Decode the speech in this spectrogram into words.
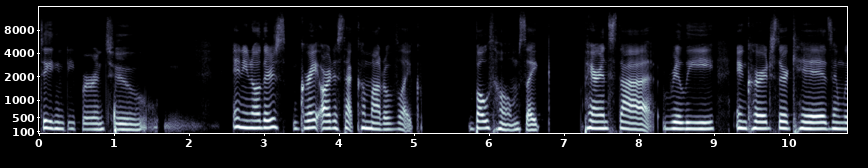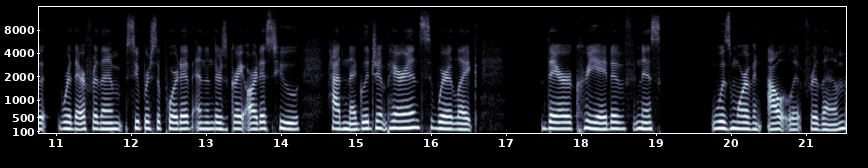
digging deeper into And you know, there's great artists that come out of like both homes, like parents that really encouraged their kids and w- were there for them, super supportive. And then there's great artists who had negligent parents where like their creativeness was more of an outlet for them.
